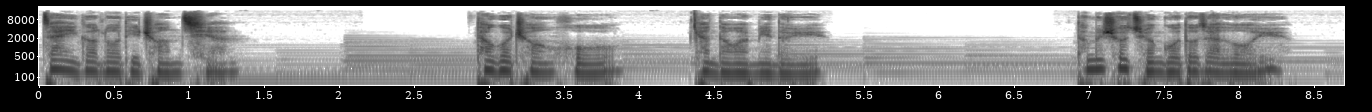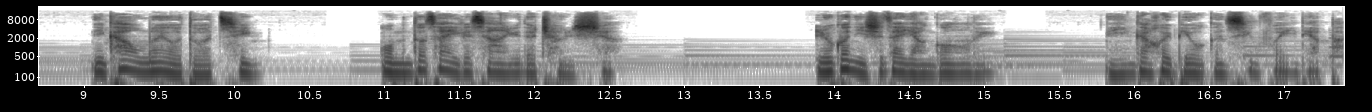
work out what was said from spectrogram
在一个落地窗前。透过窗户，看到外面的雨。他们说全国都在落雨，你看我们有多近？我们都在一个下雨的城市。如果你是在阳光里，你应该会比我更幸福一点吧。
